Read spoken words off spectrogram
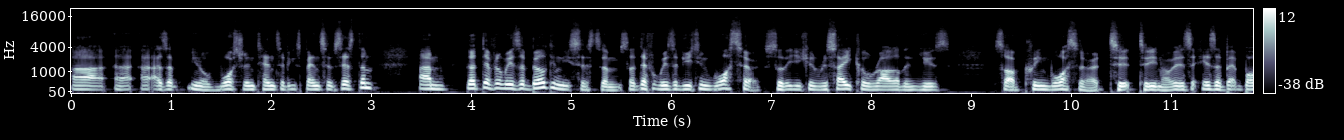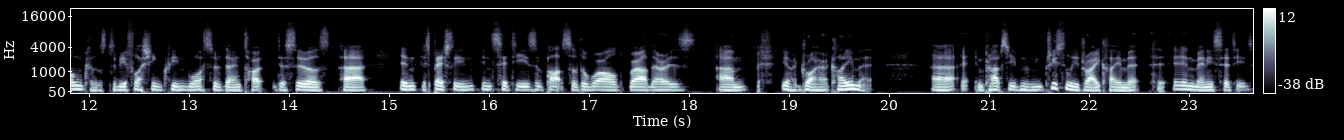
uh, uh, as a you know water intensive, expensive system. Um, there are different ways of building these systems. There are different ways of using water so that you can recycle rather than use sort of clean water to, to you know is is a bit bonkers to be flushing clean water down to, to sewers, uh, in especially in, in, cities and parts of the world where there is um, you know a drier climate. Uh, and perhaps even an increasingly dry climate in many cities.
